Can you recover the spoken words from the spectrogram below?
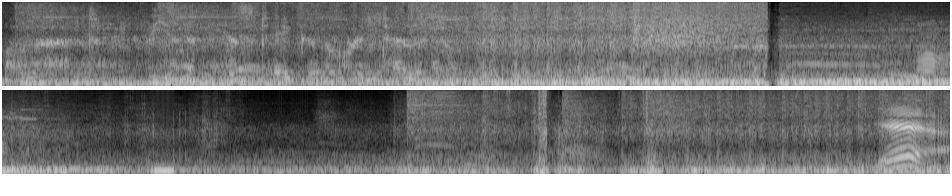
Alert. The enemy has taken our intelligence. Oh. Yeah.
